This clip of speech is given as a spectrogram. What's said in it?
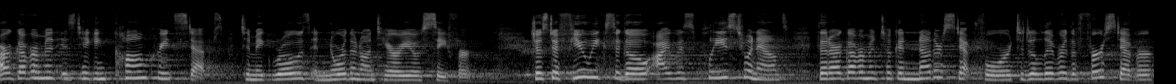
our government is taking concrete steps to make roads in Northern Ontario safer. Just a few weeks ago, I was pleased to announce that our government took another step forward to deliver the first ever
